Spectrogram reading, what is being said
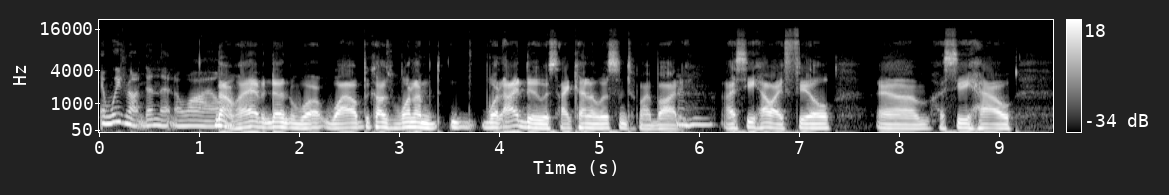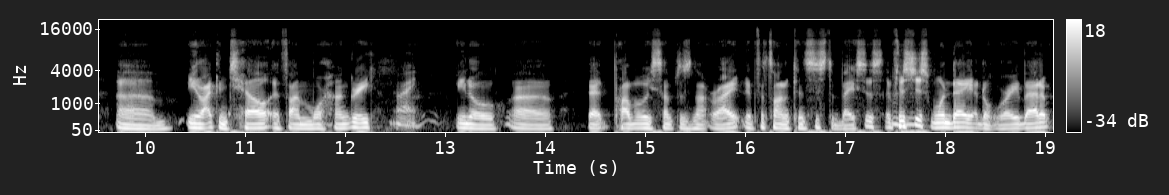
And we've not done that in a while. no, I haven't done it in a while because what I'm, what I do is I kind of listen to my body. I see how I feel. Um, I see how, um, you know, I can tell if I'm more hungry. Right. You know, uh, that probably something's not right if it's on a consistent basis. If it's just one day, I don't worry about it.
